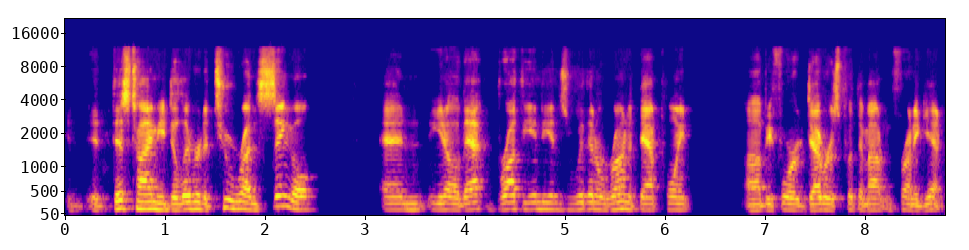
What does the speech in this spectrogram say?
this time he delivered a two run single. And, you know, that brought the Indians within a run at that point uh, before Devers put them out in front again.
